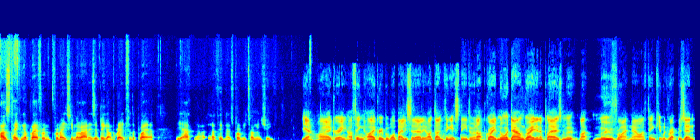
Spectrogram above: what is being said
us taking a player from from AC Milan is a big upgrade for the player, yeah, I think that's probably tongue in cheek. Yeah, I agree. I think I agree with what Bailey said earlier. I don't think it's neither an upgrade nor a downgrade in a player's move, like move right now. I think it would represent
